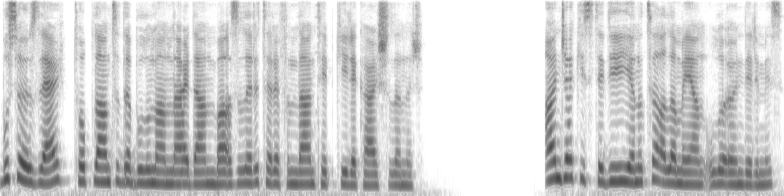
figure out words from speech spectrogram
Bu sözler, toplantıda bulunanlardan bazıları tarafından tepkiyle karşılanır. Ancak istediği yanıtı alamayan ulu önderimiz,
